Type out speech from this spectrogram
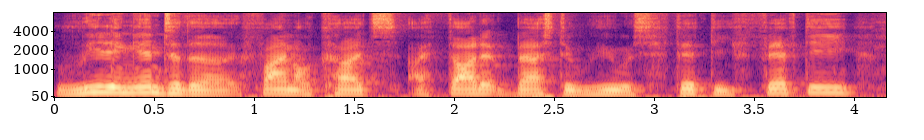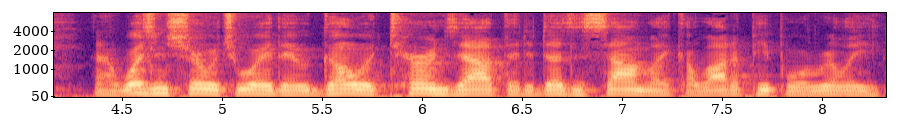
leading into the final cuts, I thought at best he was 50 50, and I wasn't sure which way they would go. It turns out that it doesn't sound like a lot of people were really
